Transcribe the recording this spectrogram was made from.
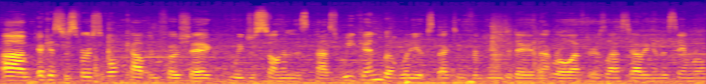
Um, I guess just first of all, Calvin Faucher, we just saw him this past weekend, but what are you expecting from him today in that role after his last outing in the same role?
